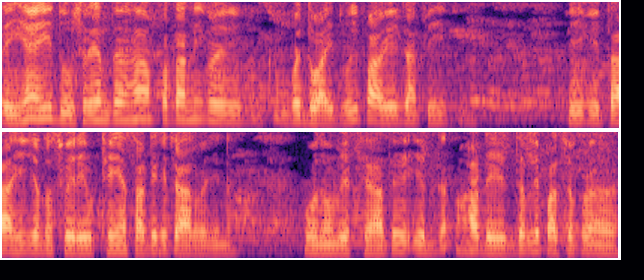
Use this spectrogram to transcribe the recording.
ਰਹੀਆਂ ਹੀ ਦੂਸਰੇ ਅੰਦਰ ਹਾਂ ਪਤਾ ਨਹੀਂ ਕੋਈ ਕੋਈ ਦਵਾਈ ਦਵਾਈ ਪਾ ਗਏ ਜਾਂ ਕੀ ਕੀ ਕੀਤਾ। ਅਸੀਂ ਜਦੋਂ ਸਵੇਰੇ ਉੱਠੇ ਆ 4:30 ਵਜੇ ਨਾ ਉਦੋਂ ਵੇਖਿਆ ਤੇ ਇੱਧ- ਸਾਡੇ ਇਧਰਲੇ ਪਾਸੋਂ ਕ-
